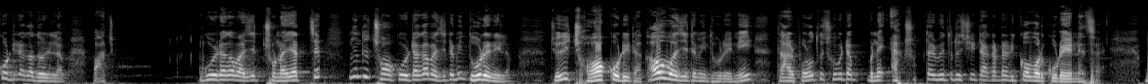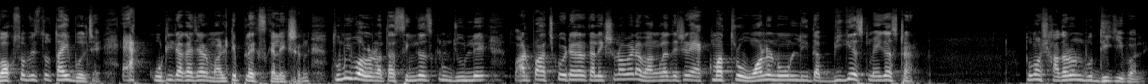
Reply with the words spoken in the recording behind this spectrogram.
কোটি টাকা ধরে নিলাম, পাঁচ কোটি টাকা বাজেট শোনা যাচ্ছে, কিন্তু ছ কোটি টাকা বাজেট আমি ধরে নিলাম। যদি ছ কোটি টাকাও বাজেট আমি ধরে নিই, তারপরেও তো ছবিটা মানে এক সপ্তাহের ভিতরে সেই টাকাটা রিকভার করে এনেছে। বক্স অফিস তো তাই বলছে, এক কোটি টাকা যার মাল্টিপ্লেক্স কালেকশন তুমি বলো না, তার সিঙ্গেল স্ক্রিন জুড়লে আর পাঁচ কোটি টাকার কালেকশন হবে না? বাংলাদেশের একমাত্র one and only the biggest megastar তোমার সাধারণ বুদ্ধি কী বলে?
